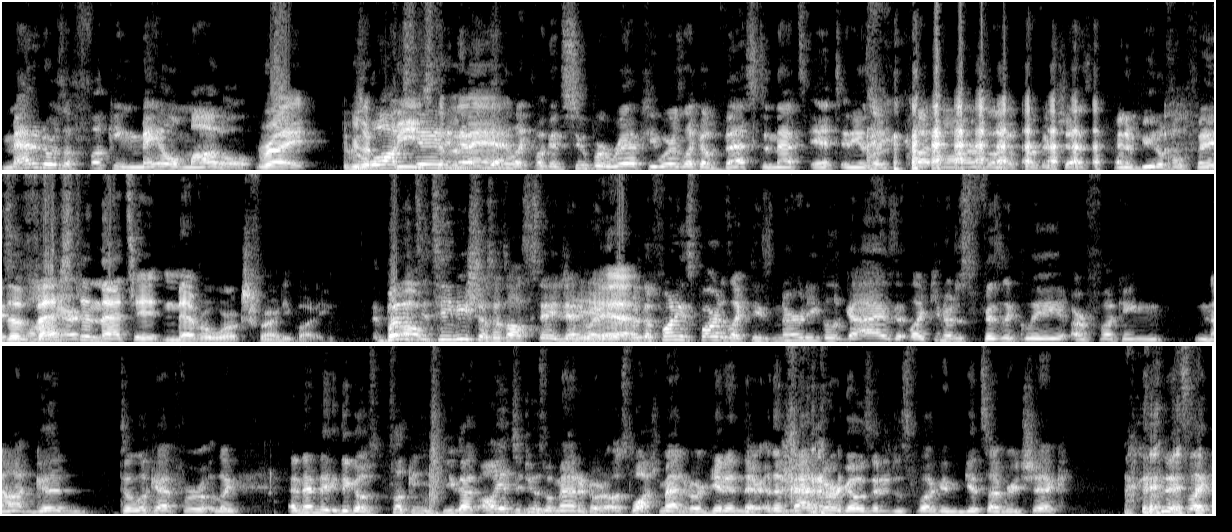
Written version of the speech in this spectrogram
Matador's a fucking male model. right. Who's who a walks beast in of a and, man. Yeah, like fucking super ripped. He wears like a vest and that's it. And he has like cut arms, and, like a perfect chest, and a beautiful face. The and vest hair. and that's it never works for anybody. But Oh. it's a TV show, so it's all staged anyway. Yeah. But the funniest part is like these nerdy little guys that like you know just physically are fucking not good to look at for like. And then they, they goes fucking you guys. All you have to do is what Matador does. Watch Matador get in there, and then Matador goes in and just fucking gets every chick. And it's like,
